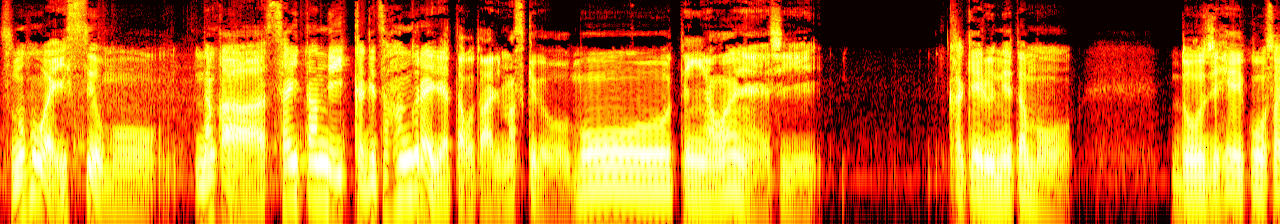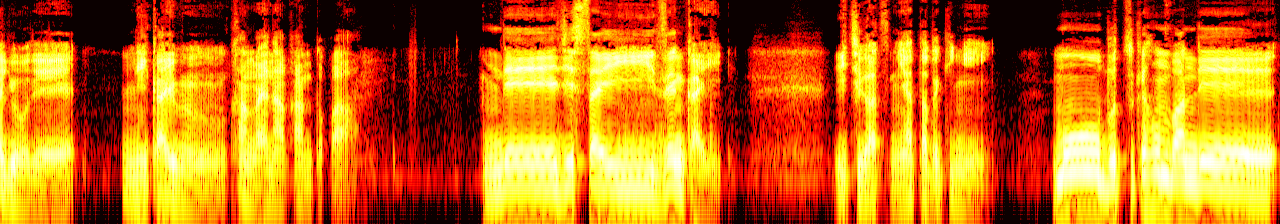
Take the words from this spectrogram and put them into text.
その方がいいっすよ、もう。なんか、最短で1ヶ月半ぐらいでやったことありますけど、もう、てんやわんややし、かけるネタも、同時並行作業で2回分考えなあかんとか。で、実際、前回、1月にやった時に、もうぶっつけ本番で、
